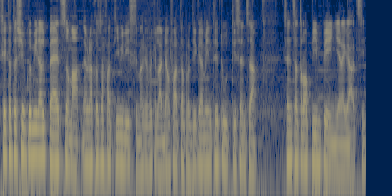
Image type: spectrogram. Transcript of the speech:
75.000 al pezzo ma è una cosa fattibilissima anche perché l'abbiamo fatta praticamente tutti senza, senza troppi impegni ragazzi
